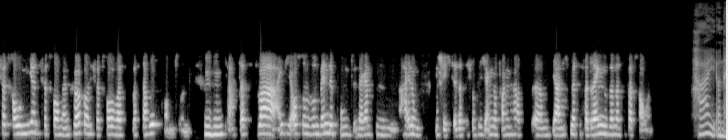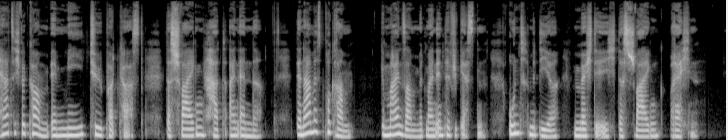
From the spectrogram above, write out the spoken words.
ich vertraue mir und ich vertraue meinem Körper und ich vertraue, was, was da hochkommt. Und mhm. ja, das war eigentlich auch so, so ein Wendepunkt in der ganzen Heilungsgeschichte, dass ich wirklich angefangen habe, ähm, ja, nicht mehr zu verdrängen, sondern zu vertrauen. Hi und herzlich willkommen im Me Too Podcast. Das Schweigen hat ein Ende. Der Name ist Programm. Gemeinsam mit meinen Interviewgästen und mit dir möchte ich das Schweigen brechen.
